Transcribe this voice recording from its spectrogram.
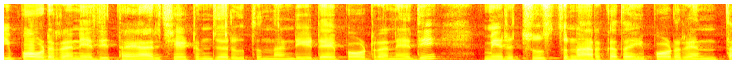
ఈ పౌడర్ అనేది తయారు చేయటం జరుగుతుందండి. ఈ డై పౌడర్ అనేది మీరు చూస్తున్నారు కదా ఈ పౌడర్ ఎంత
